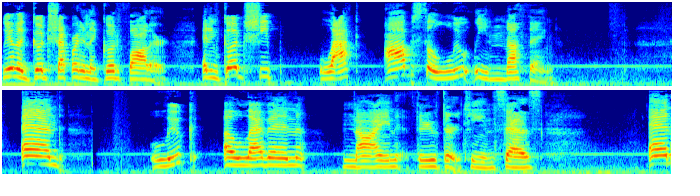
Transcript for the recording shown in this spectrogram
We have a good shepherd and a good father. And good sheep lack absolutely nothing. And Luke 11 9 through 13 says, And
